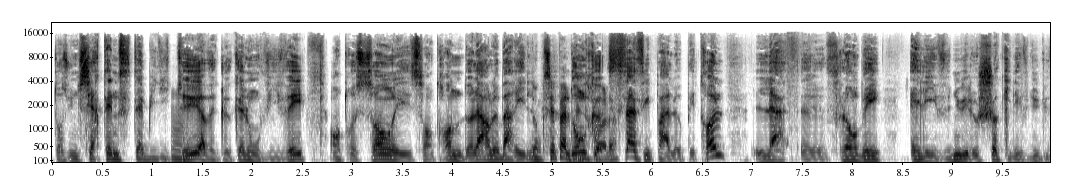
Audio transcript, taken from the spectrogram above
dans une certaine Mmh. stabilité avec lequel on vivait entre 100 et 130 dollars le baril. Donc c'est pas le Donc pétrole. ça, c'est pas le pétrole. La euh, flambée, elle est venue, et le choc, il est venu du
